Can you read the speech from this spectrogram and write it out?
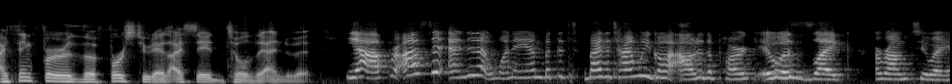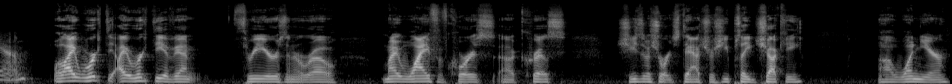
I think for the first two days I stayed till the end of it. Yeah, for us it ended at 1 a.m. But the, by the time we got out of the park, it was like around 2 a.m. Well, I worked I worked the event three years in a row. My wife, of course, uh, Chris, she's of a short stature. She played Chucky uh, one year,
